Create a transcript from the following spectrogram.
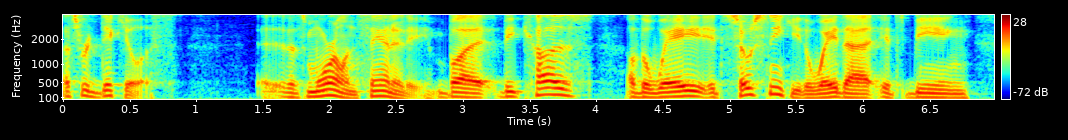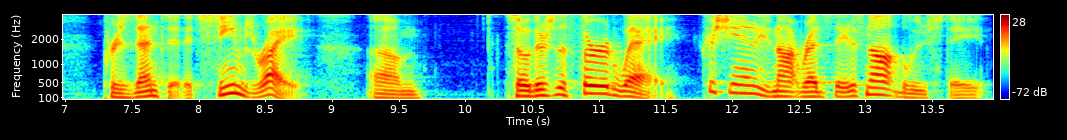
That's ridiculous. Uh, that's moral insanity. But because of the way it's so sneaky, the way that it's being presented, it seems right. Um, so there's the third way. Christianity's not red state. It's not blue state.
